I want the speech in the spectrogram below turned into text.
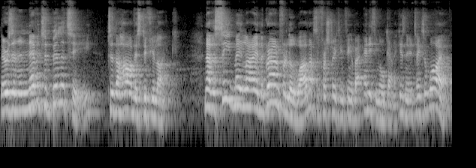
There is an inevitability to the harvest, if you like. Now, the seed may lie in the ground for a little while. That's the frustrating thing about anything organic, isn't it? It takes a while.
